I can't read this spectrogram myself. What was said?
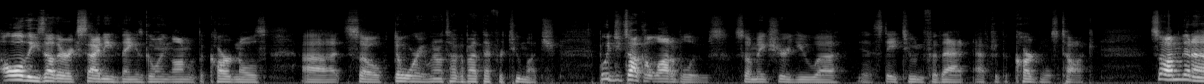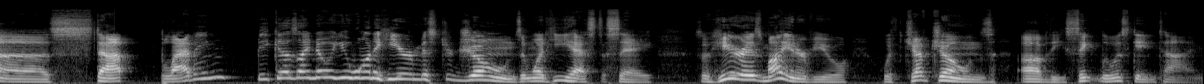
all these other exciting things going on with the Cardinals. Uh, so don't worry, we don't talk about that for too much. But we do talk a lot of blues, so make sure you uh, yeah, stay tuned for that after the Cardinals talk. So I'm gonna stop blabbing because I know you want to hear Mr. Jones and what he has to say. So here is my interview with Jeff Jones of the St. Louis Game Time.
